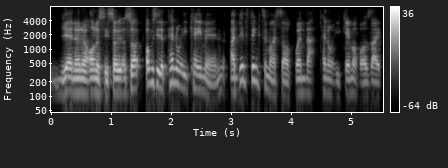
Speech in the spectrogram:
Yeah, no, no. Honestly, so so obviously the penalty came in. I did think to myself when that penalty came up, I was like,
